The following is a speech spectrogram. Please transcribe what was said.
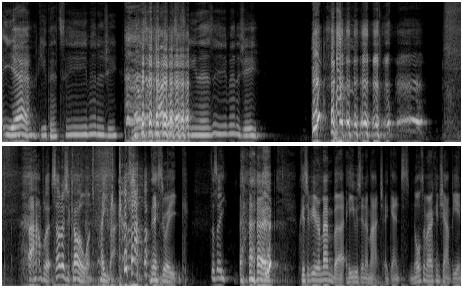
Yeah. Keep that same energy. That was like that was Keep that same energy. Uh, Hamflett, Solo Sikoa wants payback this week. Does he? Because if you remember, he was in a match against North American champion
